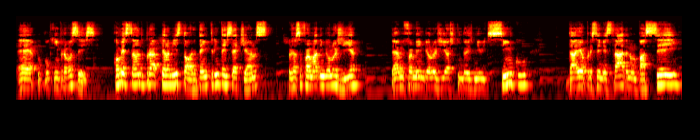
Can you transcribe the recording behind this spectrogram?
é, um pouquinho para vocês. Começando pra, pela minha história. Eu tenho 37 anos. Eu já sou formado em Biologia. Eu me formei em Biologia acho que em 2005. Daí eu prestei mestrado, não passei.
